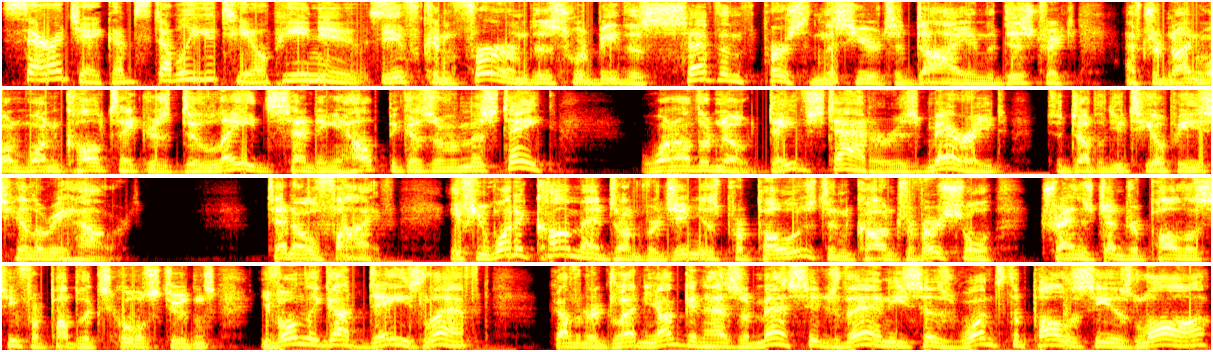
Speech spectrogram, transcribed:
Sarah Jacobs, WTOP News. If confirmed, this would be the seventh person this year to die in the district after 911 call takers delayed sending help because of a mistake. One other note Dave Statter is married to WTOP's Hillary Howard. 1005. If you want to comment on Virginia's proposed and controversial transgender policy for public school students, you've only got days left. Governor Glenn Youngkin has a message then. He says once the policy is law,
